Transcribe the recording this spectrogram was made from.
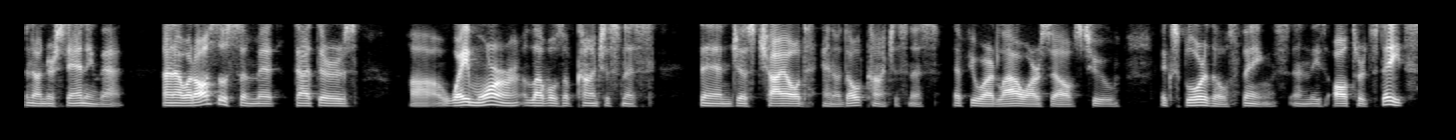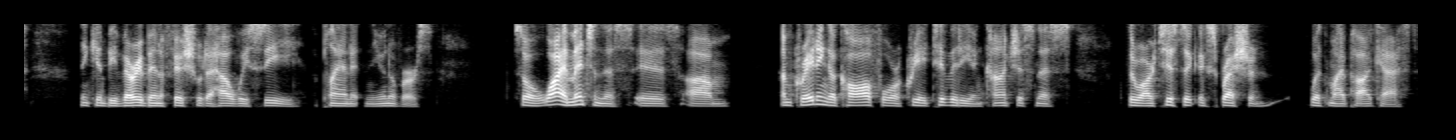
and understanding that. And I would also submit that there's uh, way more levels of consciousness than just child and adult consciousness if you allow ourselves to explore those things and these altered states they can be very beneficial to how we see the planet and the universe so why i mention this is um, i'm creating a call for creativity and consciousness through artistic expression with my podcast.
